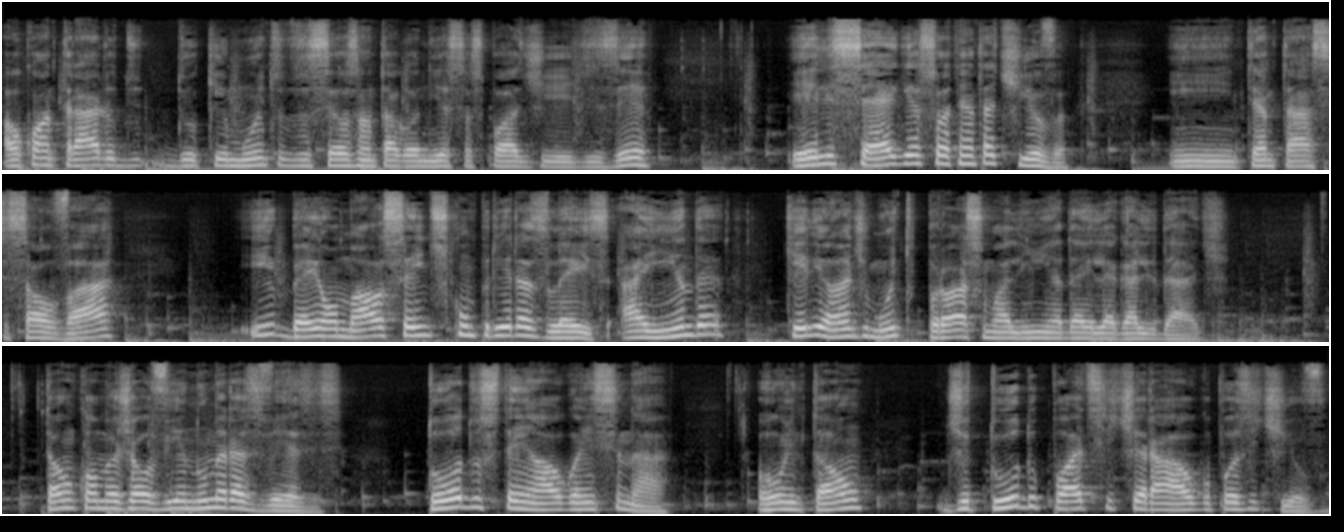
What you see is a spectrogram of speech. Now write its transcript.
ao contrário do, do que muitos dos seus antagonistas podem dizer, ele segue a sua tentativa em tentar se salvar e, bem ou mal, sem descumprir as leis, ainda que ele ande muito próximo à linha da ilegalidade. Então, como eu já ouvi inúmeras vezes, todos têm algo a ensinar, ou então de tudo pode-se tirar algo positivo.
